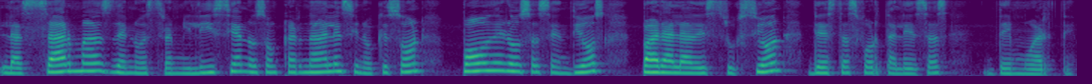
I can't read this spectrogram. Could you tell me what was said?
las armas de nuestra milicia no son carnales, sino que son poderosas en Dios para la destrucción de estas fortalezas de muerte.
